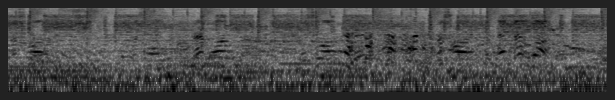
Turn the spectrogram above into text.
This one, this one, that one, this one, this one, and that one.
